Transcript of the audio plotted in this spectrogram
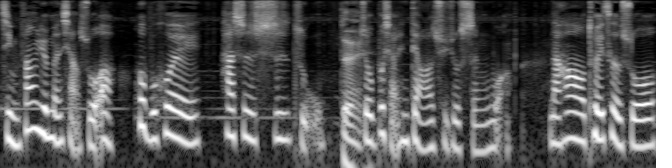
警方原本想说，哦，会不会他是失足，对，就不小心掉下去就身亡。然后推测说，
